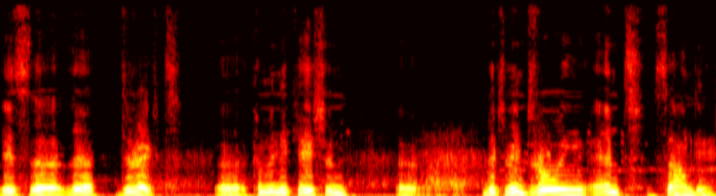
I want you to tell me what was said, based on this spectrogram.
is uh, the direct uh, communication uh, between drawing and sounding.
